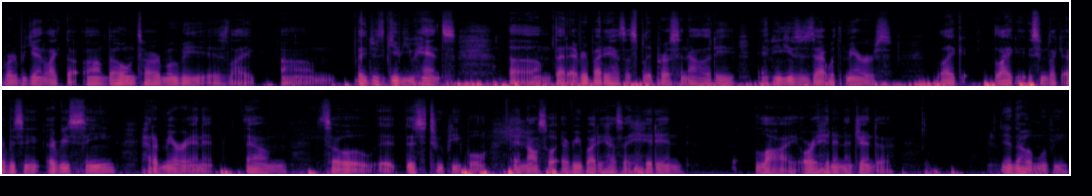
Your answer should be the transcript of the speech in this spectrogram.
where to begin? Like the um the whole entire movie is like um they just give you hints um that everybody has a split personality, and he uses that with mirrors. Like like it seems like every scene every scene had a mirror in it. Um, so it, it's two people, and also everybody has a hidden lie or a hidden agenda in the whole movie.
